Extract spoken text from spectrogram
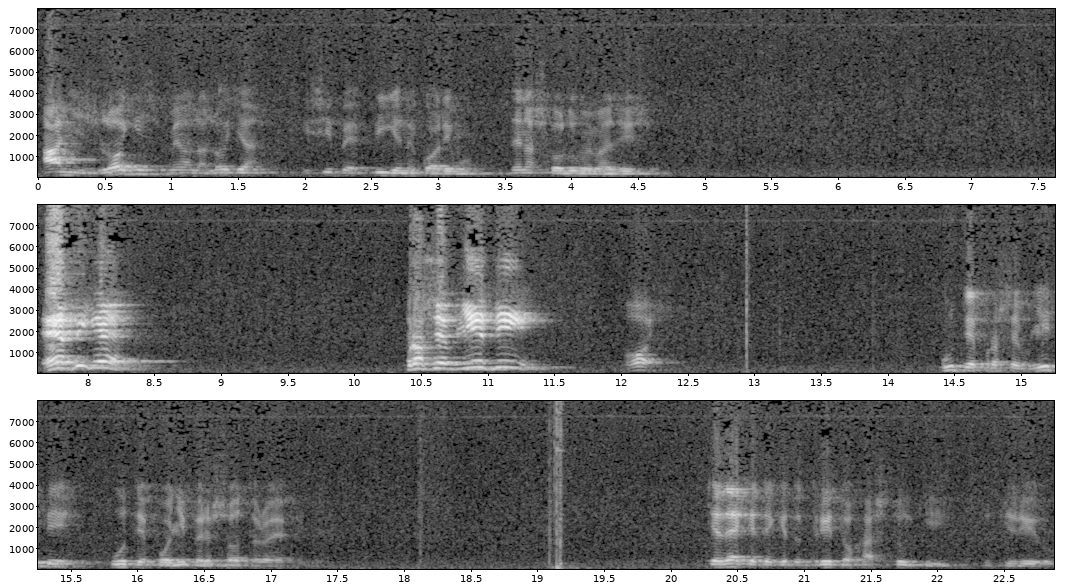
Άλλης λόγης, με άλλα λόγια, της είπε πήγαινε κόρη μου, δεν ασχολούμαι μαζί σου. Έφυγε, προσευλήθη, όχι. Ούτε προσευλήθη, ούτε πολύ περισσότερο έφυγε. Και δέχεται και το τρίτο χαστούκι του Κυρίου.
